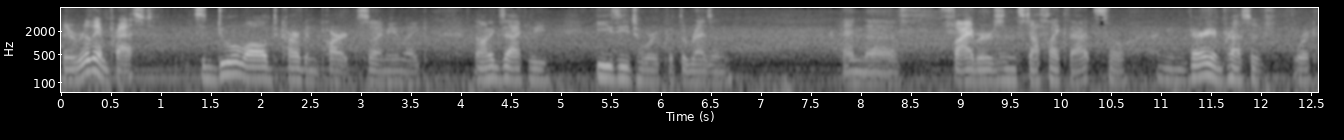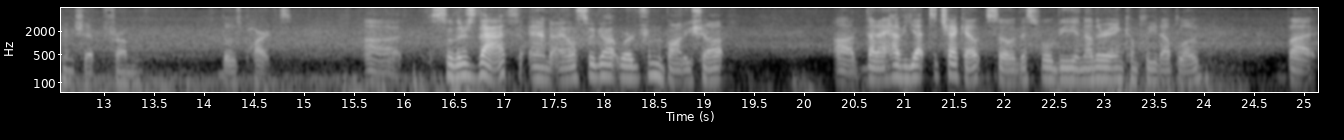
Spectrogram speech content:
They're really impressed. It's a dual-walled carbon part, so I mean, like, not exactly easy to work with the resin and the fibers and stuff like that. So, I mean, very impressive workmanship from those parts. Uh, so there's that, and I also got word from the body shop uh, that I have yet to check out. So this will be another incomplete upload, but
